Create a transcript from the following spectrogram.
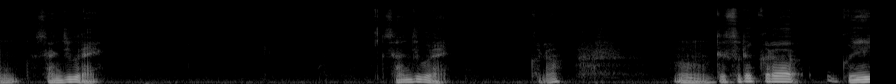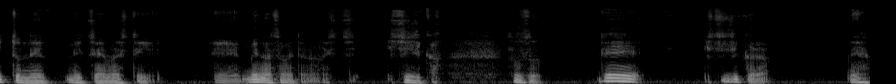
うん、3時ぐらい3時ぐらいかな。うん、でそれからぐいっと寝寝ちゃいまして、えー、目が覚めたのが 7, 7時かそうそう。で7時からね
